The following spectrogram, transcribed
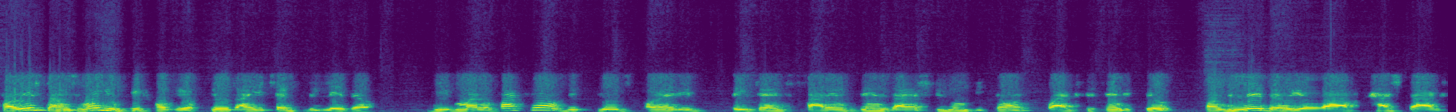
For instance, when you pick up your clothes and you check the label, the manufacturer of the clothes already stated certain things that shouldn't be done while treating the clothes. On the label, you have hashtags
